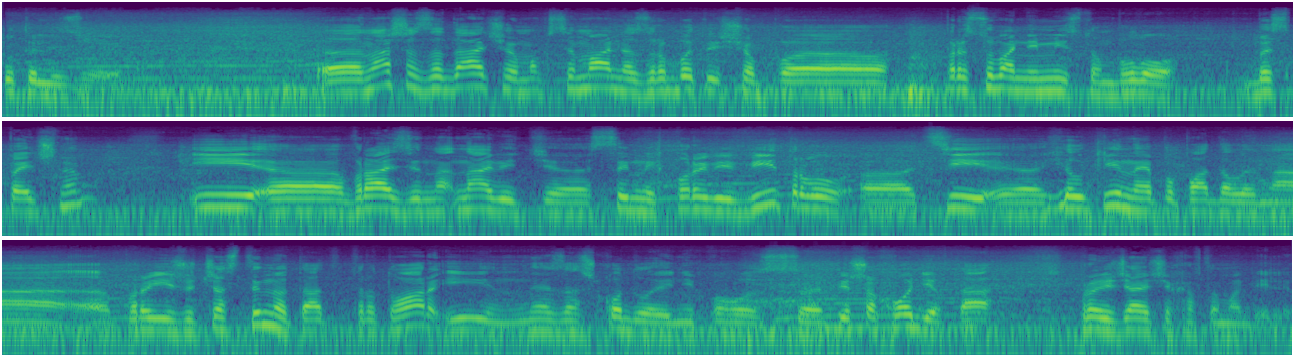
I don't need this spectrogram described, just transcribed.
утилізуємо. Е, Наша задача максимально зробити, щоб е, пересування містом було безпечним. І е, в разі на- навіть е, сильних поривів вітру е, ці гілки не попадали на проїжджу частину та тротуар і не зашкодили нікого з пішоходів та проїжджаючих автомобілів.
